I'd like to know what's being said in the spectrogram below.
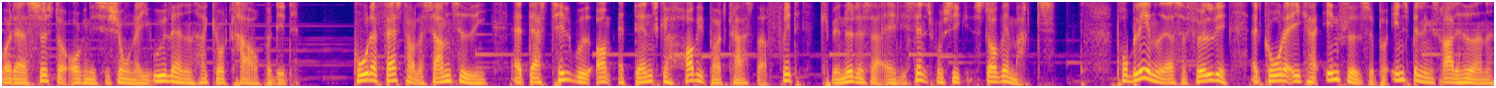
hvor deres søsterorganisationer i udlandet har gjort krav på dette. Koda fastholder samtidig, at deres tilbud om, at danske hobbypodcaster frit kan benytte sig af licensmusik, står ved magt. Problemet er selvfølgelig, at Koda ikke har indflydelse på indspilningsrettighederne,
